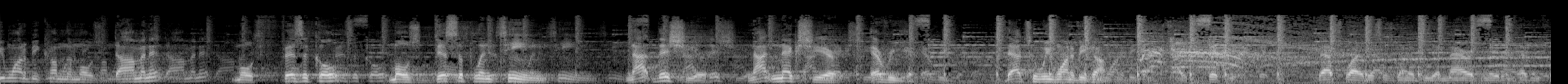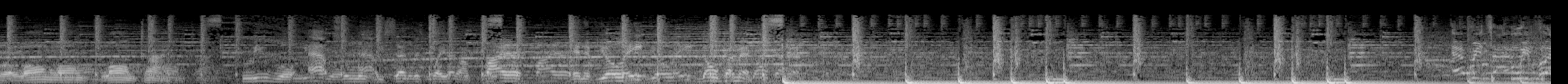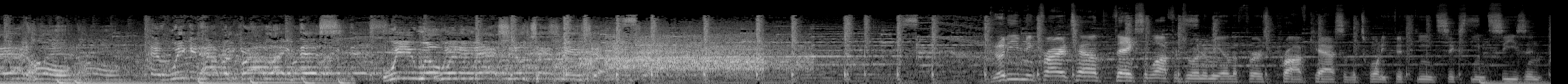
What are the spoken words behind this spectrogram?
We want to become the most dominant, most physical, most disciplined team, not this year, not next year, every year. That's who we want to become. That's why this is going to be a marriage made in heaven for a long, long, long time. We will absolutely set this place on fire. And if you're late, you're late. Don't come in. Like this, we will win a national championship. Good evening, Friartown. Thanks a lot for joining me on the first Provcast of the 2015-16 season.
